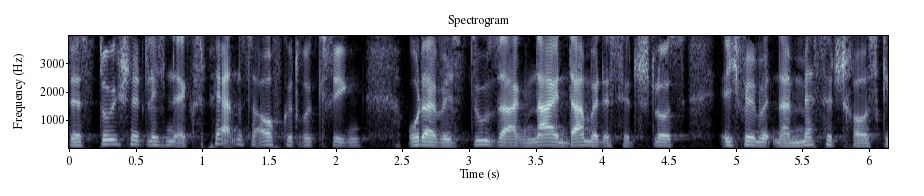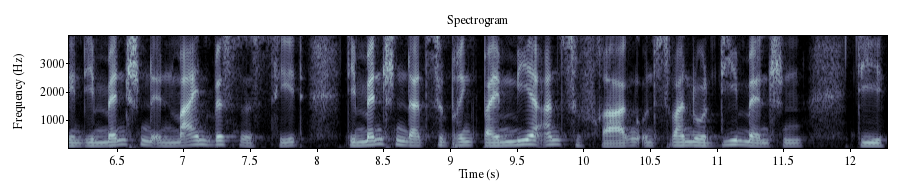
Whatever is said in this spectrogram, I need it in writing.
des durchschnittlichen Expertens aufgedrückt kriegen? Oder willst du sagen, nein, damit ist jetzt Schluss. Ich will mit einer Message rausgehen, die Menschen in mein Business zieht, die Menschen dazu bringt, bei mir anzufragen und zwar nur die Menschen, die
